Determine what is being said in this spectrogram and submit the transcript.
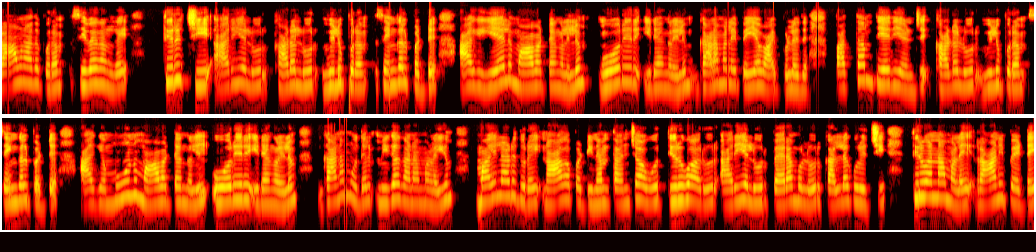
ராமநாதபுரம் சிவகங்கை திருச்சி அரியலூர் கடலூர் விழுப்புரம் செங்கல்பட்டு ஆகிய ஏழு மாவட்டங்களிலும் ஓரிரு இடங்களிலும் கனமழை பெய்ய வாய்ப்புள்ளது. பத்தாம் தேதியன்று கடலூர் விழுப்புரம் செங்கல்பட்டு ஆகிய மூணு மாவட்டங்களில் ஓரிரு இடங்களிலும் கன முதல் மிக கனமழையும் மயிலாடுதுறை நாகப்பட்டினம் தஞ்சாவூர் திருவாரூர் அரியலூர் பெரம்பலூர் கள்ளக்குறிச்சி திருவண்ணாமலை ராணிப்பேட்டை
